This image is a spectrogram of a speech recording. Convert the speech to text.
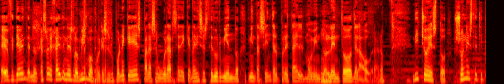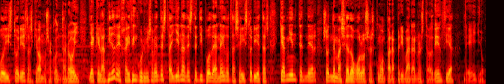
efectivamente, en el caso de Haydn es lo mismo, porque se supone que es para asegurarse de que nadie se esté durmiendo mientras se interpreta el movimiento lento de la obra, ¿no? Dicho esto, son este tipo de historias las que vamos a contar hoy, ya que la vida de Haydn curiosamente está llena de este tipo de anécdotas e historietas que a mi entender son demasiado golosas como para privar a nuestra audiencia de ello.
